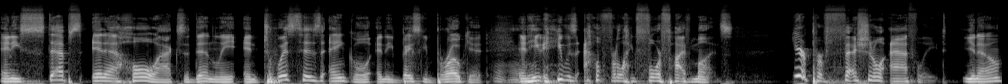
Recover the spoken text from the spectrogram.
and he steps in a hole accidentally and twists his ankle and he basically broke it and he, he was out for like four or five months. You're a professional athlete, you know?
